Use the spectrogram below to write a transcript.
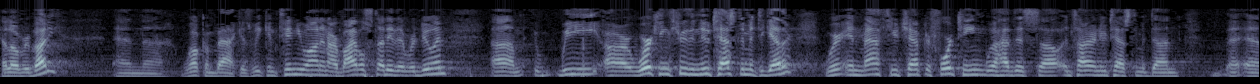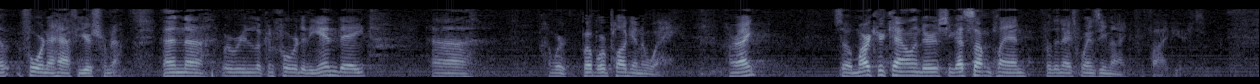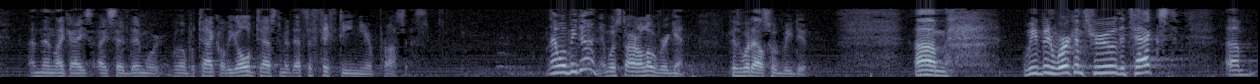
Hello, everybody, and uh, welcome back. As we continue on in our Bible study that we're doing, um, we are working through the New Testament together. We're in Matthew chapter 14. We'll have this uh, entire New Testament done uh, uh four and a half years from now, and uh, we're really looking forward to the end date. Uh, we're, but we're plugging away. All right. So mark your calendars. You got something planned for the next Wednesday night for five years. And then, like I, I said, then we will tackle the Old Testament. That's a 15 year process. Then we'll be done, and we'll start all over again. Because what else would we do? Um, we've been working through the text, um,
